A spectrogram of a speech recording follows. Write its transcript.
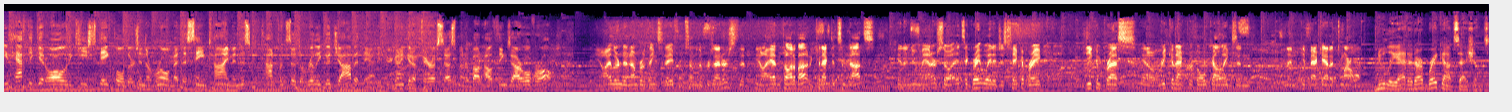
You have to get all of the key stakeholders in the room at the same time, and this conference does a really good job at that if you're going to get a fair assessment about how things are overall. You know, I learned a number of things today from some of the presenters that you know I hadn't thought about and connected some dots in a new manner. So it's a great way to just take a break, decompress, you know, reconnect with old colleagues, and, and then get back at it tomorrow. Newly added are breakout sessions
